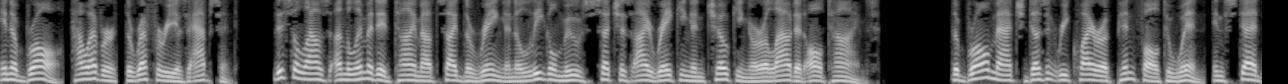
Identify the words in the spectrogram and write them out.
In a brawl, however, the referee is absent. This allows unlimited time outside the ring and illegal moves such as eye raking and choking are allowed at all times. The brawl match doesn't require a pinfall to win, instead,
